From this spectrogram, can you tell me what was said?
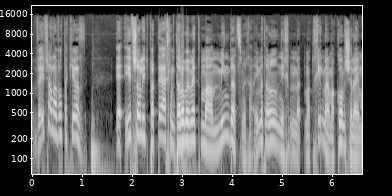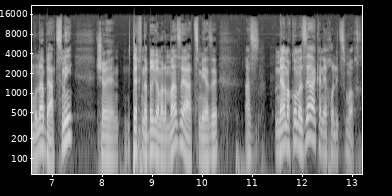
ואי אפשר לעבור את הקיר הזה. אי אפשר להתפתח אם אתה לא באמת מאמין בעצמך. אם אתה לא נכ... מתחיל מהמקום של האמונה בעצמי, שתכף נדבר גם על מה זה העצמי הזה, אז מהמקום הזה רק אני יכול לצמוח.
